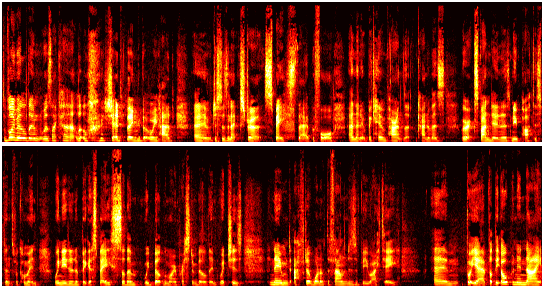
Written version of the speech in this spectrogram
The blue building was like a little shed thing that we had um, just as an extra space there before, and then it became apparent that kind of as we were expanding and as new participants were coming, we needed a bigger space. So then we built the Murray Preston building, which is named after one of the founders of BYT. Um, but yeah, but the opening night,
